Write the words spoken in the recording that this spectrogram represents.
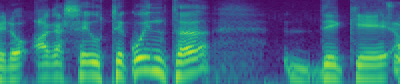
Pero hágase usted cuenta de que, Sí.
